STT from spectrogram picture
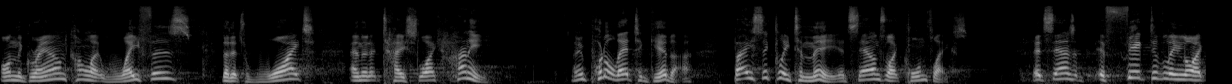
on the ground, kind of like wafers, that it's white, and that it tastes like honey. And put all that together, basically to me, it sounds like cornflakes. It sounds effectively like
